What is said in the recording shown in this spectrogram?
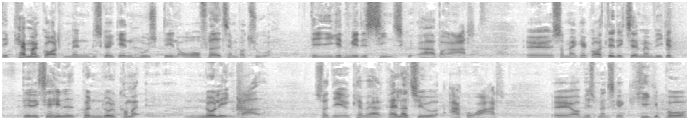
Det kan man godt, men vi skal igen huske, det er en overfladetemperatur. Det er ikke et medicinsk apparat. Øh, så man kan godt detektere, men vi kan detektere helt ned på 0,01 grad. Så det kan være relativt akkurat. Øh, og hvis man skal kigge på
